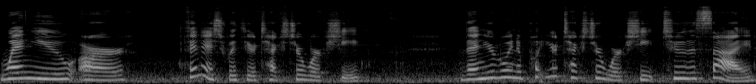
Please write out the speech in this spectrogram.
When you are finished with your texture worksheet, then you're going to put your texture worksheet to the side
